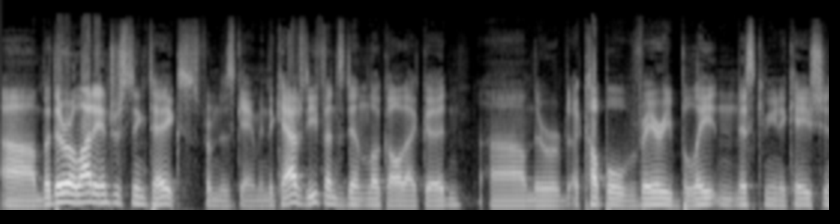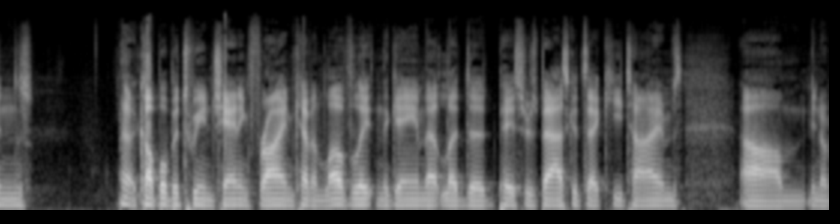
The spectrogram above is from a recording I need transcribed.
Um, but there were a lot of interesting takes from this game. I mean, the Cavs defense didn't look all that good. Um, there were a couple very blatant miscommunications, a couple between Channing Frye and Kevin Love late in the game that led to Pacers baskets at key times. Um, you know,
